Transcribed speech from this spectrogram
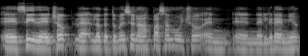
eh, sí, de hecho, lo que tú mencionabas pasa mucho en, el gremio.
